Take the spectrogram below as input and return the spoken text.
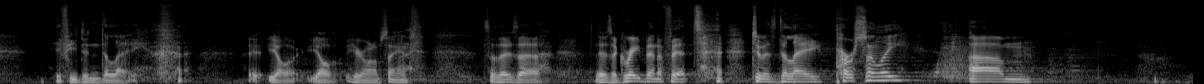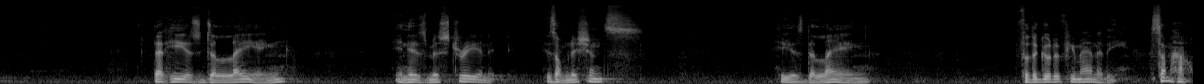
if He didn't delay. y'all, y'all hear what I'm saying? So there's a, there's a great benefit to His delay personally. Um, that he is delaying in his mystery and his omniscience. He is delaying for the good of humanity, somehow.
